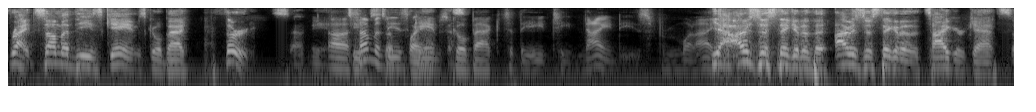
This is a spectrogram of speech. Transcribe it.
Right. Some of these games go back 30s. I mean, Uh, some of these games this. go back to the 1890s, from what I Yeah, I was just thinking of the. I was just thinking of the Tiger Cats.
